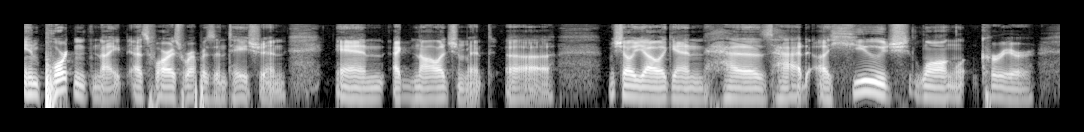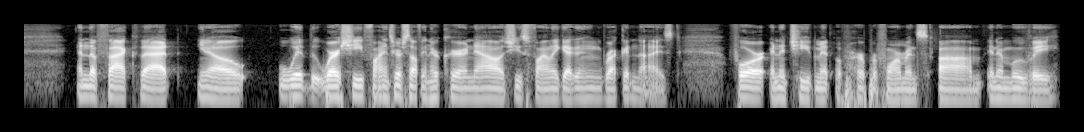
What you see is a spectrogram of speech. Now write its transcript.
important night as far as representation and acknowledgement. Uh, Michelle Yeoh again has had a huge, long career, and the fact that you know with where she finds herself in her career now, she's finally getting recognized for an achievement of her performance um, in a movie.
